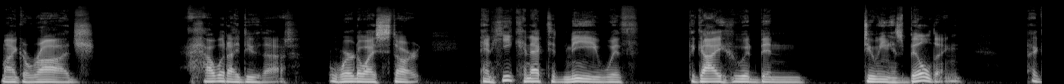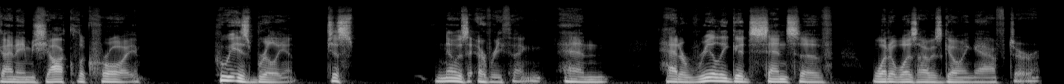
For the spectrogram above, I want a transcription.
my garage. How would I do that? Where do I start? And he connected me with the guy who had been doing his building, a guy named Jacques Lacroix, who is brilliant, just knows everything and had a really good sense of what it was I was going after.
